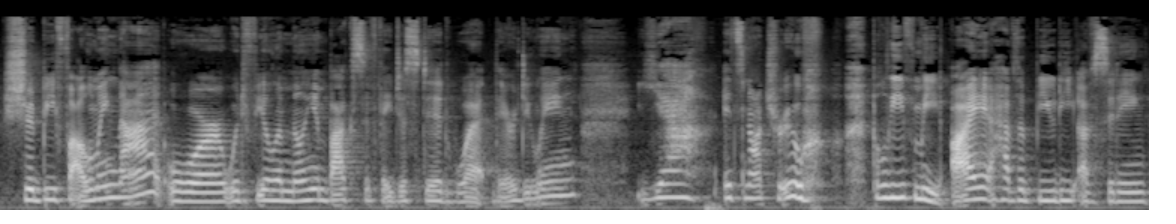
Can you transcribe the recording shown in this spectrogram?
should be following that or would feel a million bucks if they just did what they're doing. Yeah, it's not true. Believe me, I have the beauty of sitting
